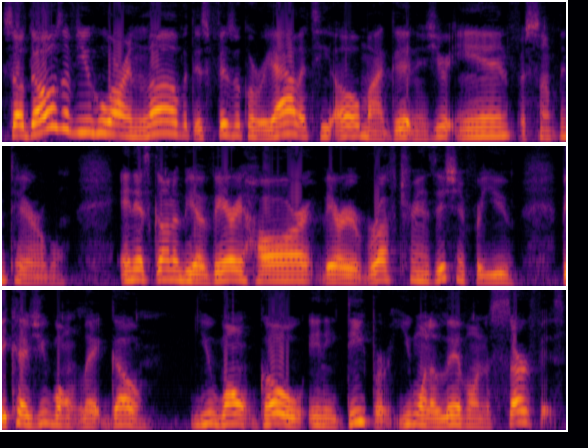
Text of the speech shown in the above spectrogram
So, those of you who are in love with this physical reality, oh my goodness, you're in for something terrible. And it's going to be a very hard, very rough transition for you because you won't let go you won't go any deeper. You want to live on the surface.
